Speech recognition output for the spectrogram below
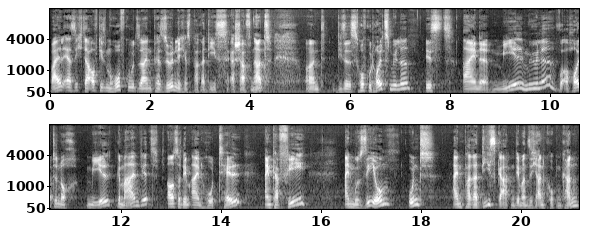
weil er sich da auf diesem Hofgut sein persönliches Paradies erschaffen hat. Und dieses Hofgut Holzmühle ist eine Mehlmühle, wo auch heute noch Mehl gemahlen wird. Außerdem ein Hotel, ein Café, ein Museum und ein Paradiesgarten, den man sich angucken kann.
